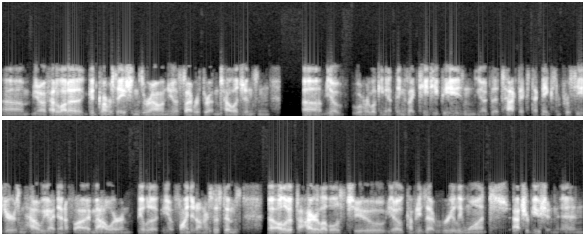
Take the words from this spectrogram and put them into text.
Um, you know, I've had a lot of good conversations around you know cyber threat intelligence, and um, you know when we're looking at things like TTPs and you know the tactics, techniques, and procedures, and how we identify malware and be able to you know find it on our systems, uh, all the way up to higher levels to you know companies that really want attribution and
